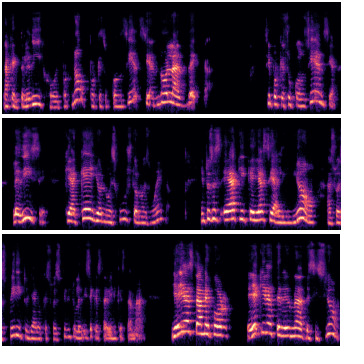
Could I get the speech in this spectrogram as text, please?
la gente le dijo, y por, no, porque su conciencia no la deja. Sí, porque su conciencia le dice que aquello no es justo, no es bueno. Entonces, he aquí que ella se alineó a su espíritu y a lo que su espíritu le dice que está bien y que está mal. Y ella está mejor, ella quiere tener una decisión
